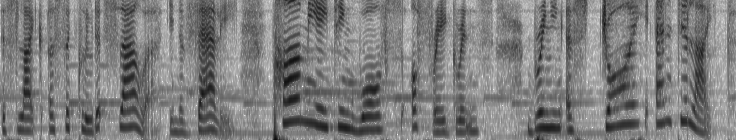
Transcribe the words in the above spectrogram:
is like a secluded flower in a valley, permeating wafts of fragrance, bringing us joy and delight.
